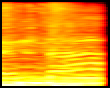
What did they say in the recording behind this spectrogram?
能拿。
